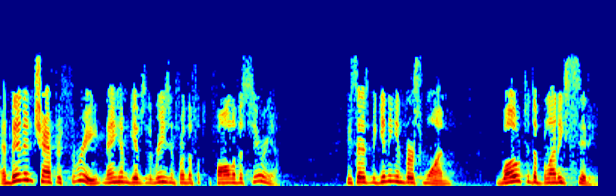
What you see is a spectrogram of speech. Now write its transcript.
And then in chapter 3, Nahum gives the reason for the fall of Assyria. He says, beginning in verse 1, Woe to the bloody city,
